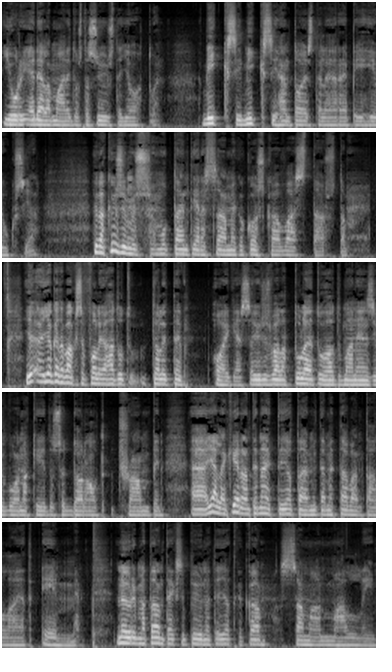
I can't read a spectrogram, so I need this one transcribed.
juuri edellä mainitusta syystä johtuen. Miksi, miksi hän toistelee ja repii hiuksia? Hyvä kysymys, mutta en tiedä saammeko koskaan vastausta. Joka tapauksessa foliohatut, te olitte oikeassa. Yhdysvallat tulee tuhoutumaan ensi vuonna, kiitos Donald Trumpin. Ää, jälleen kerran te näitte jotain, mitä me tavantallaajat emme. Nöyrimmät anteeksi pyynnöt ja jatkakaa samaan malliin.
